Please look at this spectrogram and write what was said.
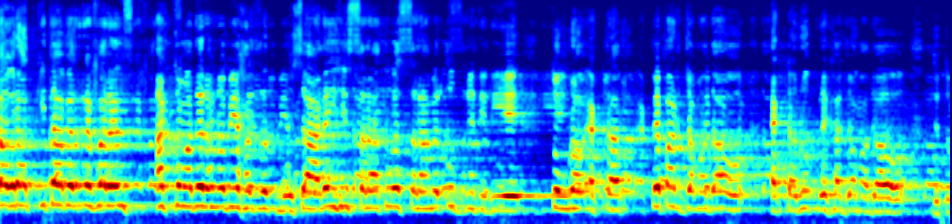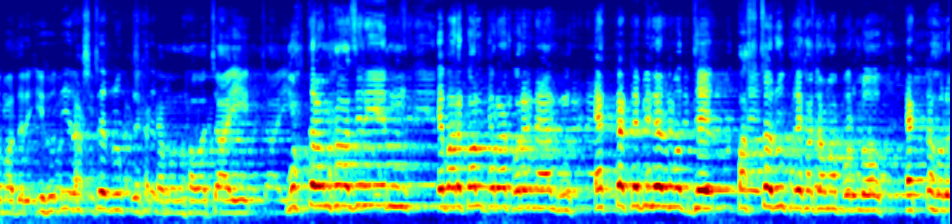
তাওরাত কিতাবের রেফারেন্স আর তোমাদের নবী হযরত মুসা সালাতু উদ্ধৃতি দিয়ে তোমরাও একটা পেপার জমা দাও, একটা রূপরেখা জমা দাও যে তোমাদের ইহুদি রাষ্ট্রের রূপরেখা কেমন হওয়া চাই। মুহতারাম হাজিরিন, এবার কল্পনা করে নেন, একটা টেবিলের মধ্যে পাঁচটা রূপরেখা জমা পড়ল। একটা হলো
